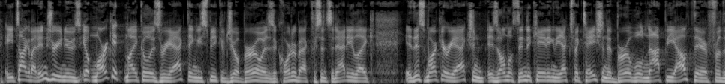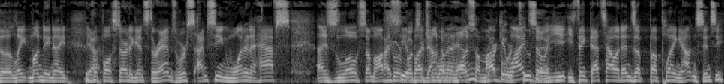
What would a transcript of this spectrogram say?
And you talk about injury news. You know, market Michael is reacting. You speak of Joe Burrow as a quarterback for Cincinnati. Like this market reaction is almost indicating the expectation that Burrow will not be out there for the late Monday night Yeah. football start against the Rams. We're I'm seeing one and a halfs as low. Some offshore books are down one to one market wide. too, so you, you think that's how it ends up uh, playing out in Cincy?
